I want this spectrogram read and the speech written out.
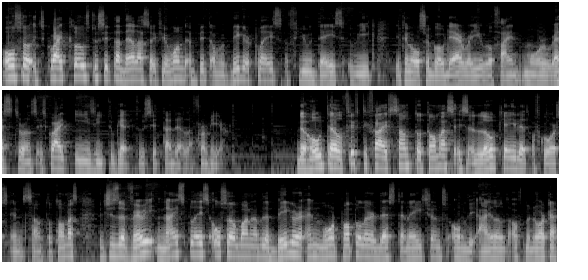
Also, it's quite close to Ciutadella, so if you want a bit of a bigger place, a few days a week, you can also go there where you will find more restaurants. It's quite easy to get to Ciutadella from here. The Hotel 55 Santo Tomas is located, of course, in Santo Tomas, which is a very nice place, also one of the bigger and more popular destinations on the island of Menorca.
